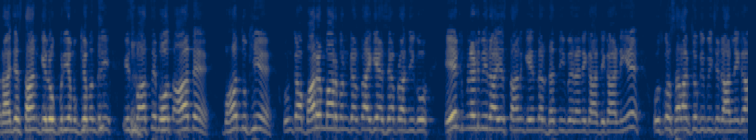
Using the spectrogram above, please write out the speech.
राजस्थान के लोकप्रिय मुख्यमंत्री इस बात से बहुत आहत हैं। बहुत दुखी हैं। उनका बारंबार मन करता है कि ऐसे अपराधी को एक मिनट भी राजस्थान के अंदर धरती पर रहने का अधिकार नहीं है, उसको सलाखों के पीछे डालने का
